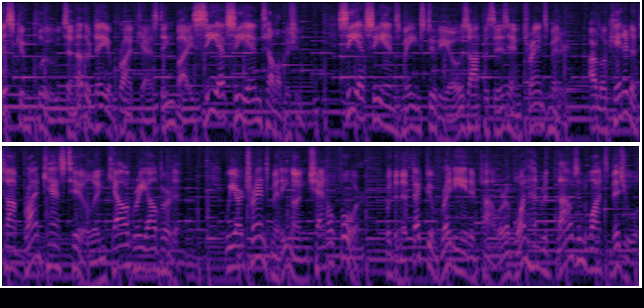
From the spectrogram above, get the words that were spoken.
This concludes another day of broadcasting by CFCN Television. CFCN's main studios, offices, and transmitter are located atop Broadcast Hill in Calgary, Alberta. We are transmitting on Channel 4 with an effective radiated power of 100,000 watts visual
